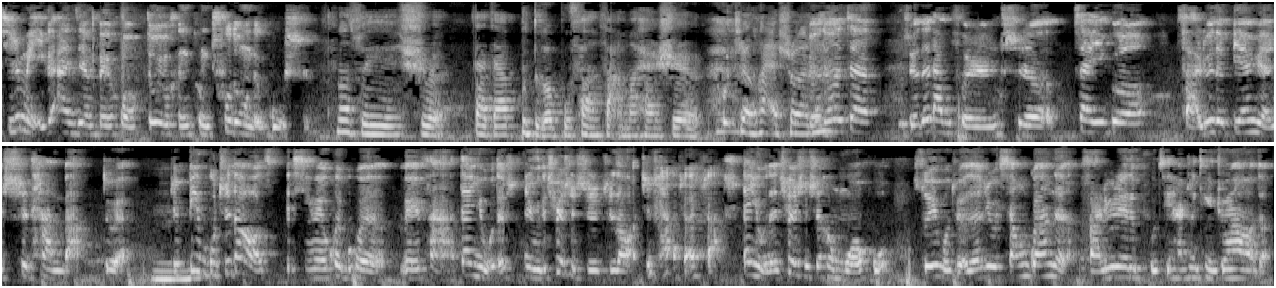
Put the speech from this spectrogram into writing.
其实每一个案件背后都有很很触动的故事。那所以是大家不得不犯法吗？还是这话说的？觉得在，我觉得大部分人是在一个。法律的边缘试探吧，对，就并不知道自己的行为会不会违法，但有的有的确实是知道这法犯法，但有的确实是很模糊，所以我觉得这个相关的法律类的普及还是挺重要的。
